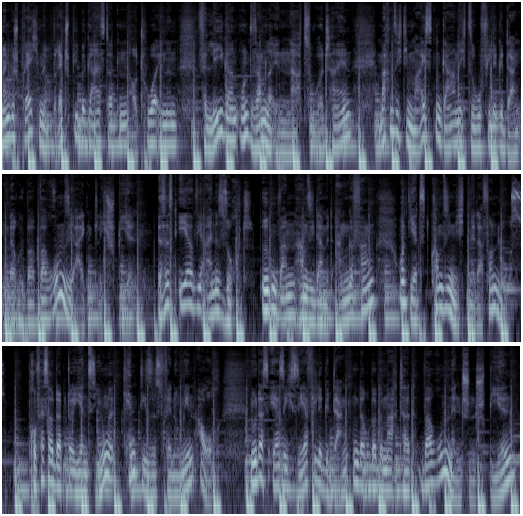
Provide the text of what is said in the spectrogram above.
Um ein Gespräch mit Brettspielbegeisterten, AutorInnen, Verlegern und SammlerInnen nachzuurteilen, machen sich die meisten gar nicht so viele Gedanken darüber, warum sie eigentlich spielen. Es ist eher wie eine Sucht. Irgendwann haben sie damit angefangen und jetzt kommen sie nicht mehr davon los. Professor Dr. Jens Junge kennt dieses Phänomen auch, nur dass er sich sehr viele Gedanken darüber gemacht hat, warum Menschen spielen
